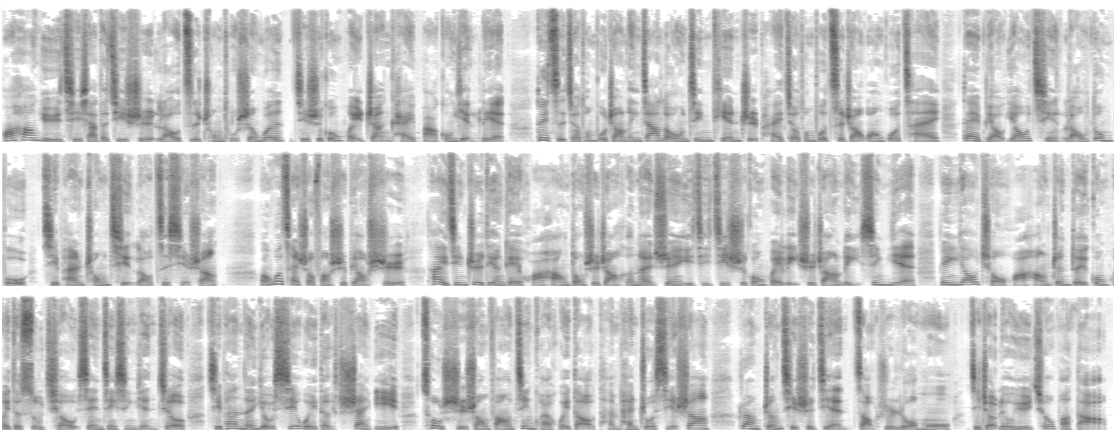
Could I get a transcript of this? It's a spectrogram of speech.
华航与旗下的机师劳资冲突升温，机师工会展开罢工演练。对此，交通部长林佳龙今天指派交通部次长王国才代表邀请劳动部，期盼重启劳资协商。王国才受访时表示，他已经致电给华航董事长何暖轩以及机师工会理事长李信燕，并要求华航针对工会的诉求先进行研究，期盼能有些微的善意，促使双方尽快回到谈判桌协商，让。整起事件早日落幕。记者刘玉秋报道。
